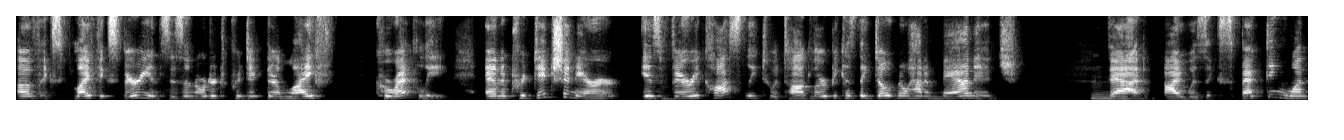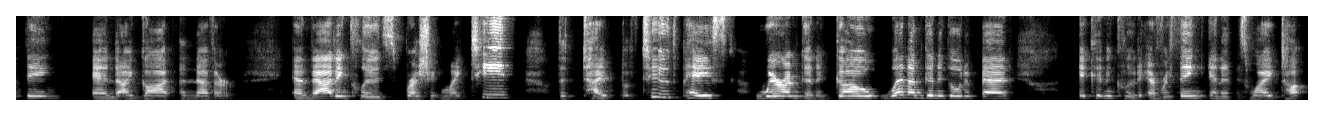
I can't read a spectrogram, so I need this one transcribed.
of ex- life experiences in order to predict their life correctly. And a prediction error is very costly to a toddler because they don't know how to manage that I was expecting one thing and I got another. And that includes brushing my teeth, the type of toothpaste, where I'm going to go, when I'm going to go to bed. It can include everything. And it's why to-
